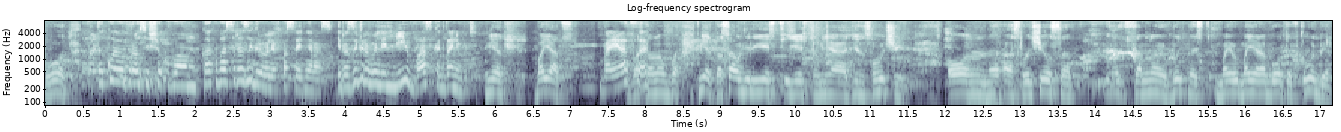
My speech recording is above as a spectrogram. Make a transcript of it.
Вот. Такой вопрос еще к вам. Как вас разыгрывали в последний раз? И разыгрывали ли вас когда-нибудь? Нет, боятся. В Боятся? основном бо- Нет, на самом деле есть, есть у меня один случай. Он э, случился со мной в бытность моей, моей работы в клубе.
